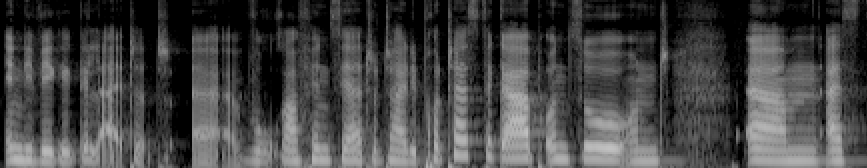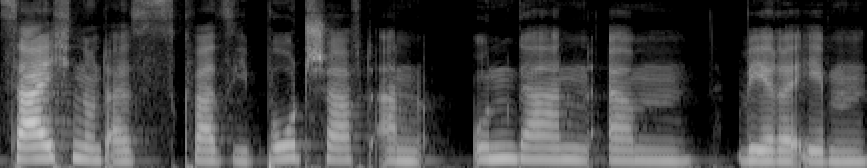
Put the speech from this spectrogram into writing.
in die Wege geleitet, äh, woraufhin es ja total die Proteste gab und so und ähm, als Zeichen und als quasi Botschaft an Ungarn ähm, wäre eben,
